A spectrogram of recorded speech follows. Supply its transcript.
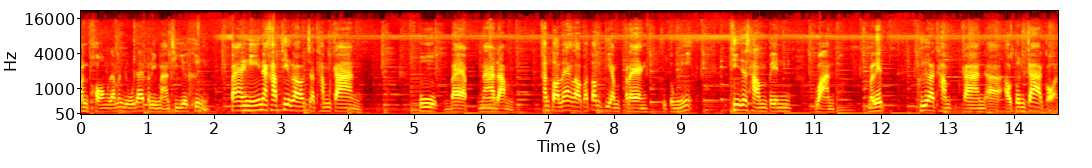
มันพองแล้วมันดูได้ปริมาณที่เยอะขึ้น แปลงนี้นะครับที่เราจะทำการปลูกแบบนาดำขั้นตอนแรกเราก็ต้องเตรียมแปลงคือตรงนี้ ที่จะทำเป็นหว่านเมล็ด เพื่อทำการเอาต้นกล้าก่อน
